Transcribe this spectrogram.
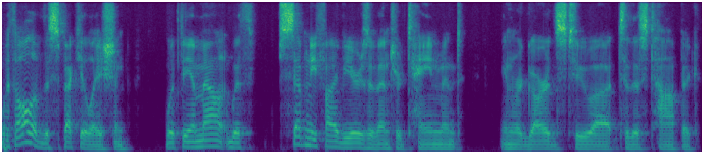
with all of the speculation, with the amount, with 75 years of entertainment in regards to uh, to this topic,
